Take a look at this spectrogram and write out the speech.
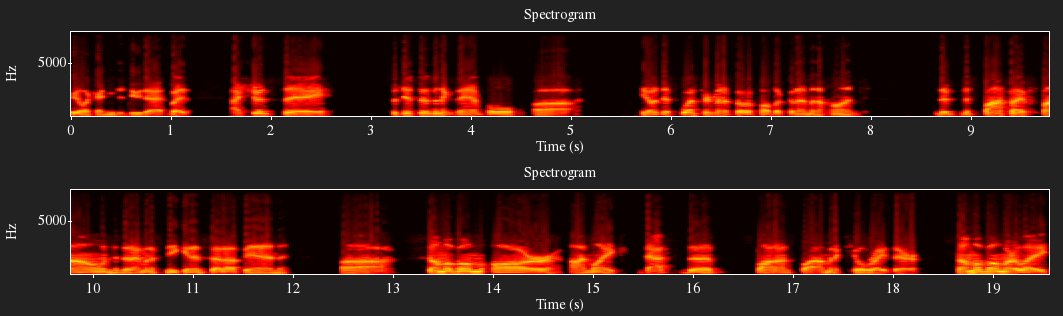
feel like I need to do that. But I should say so just as an example, uh, you know, this Western Minnesota public that I'm going to hunt, the, the spots I've found that I'm going to sneak in and set up in, uh, some of them are, I'm like, that's the spot on spot. I'm going to kill right there. Some of them are like,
